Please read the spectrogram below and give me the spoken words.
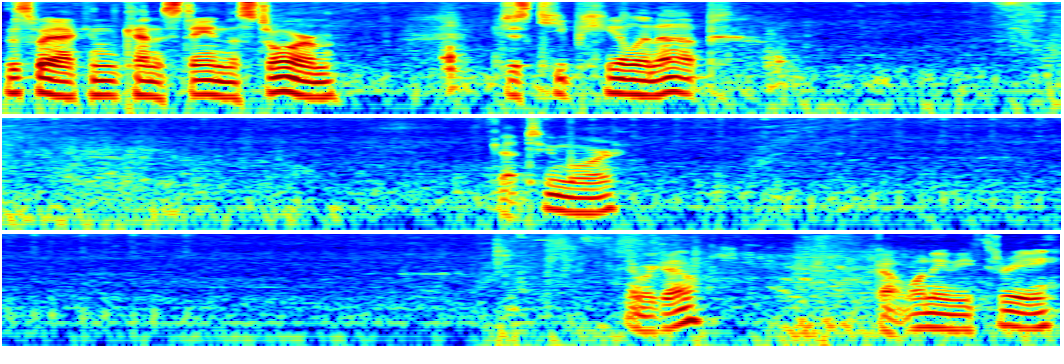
This way I can kind of stay in the storm. Just keep healing up. Got two more. There we go. Got 183.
